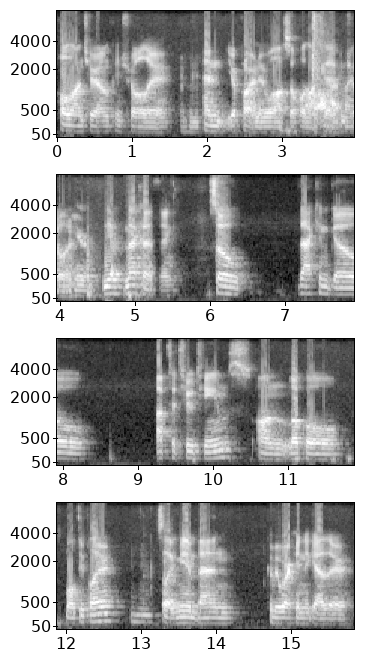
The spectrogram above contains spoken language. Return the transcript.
hold on to your own controller, and your partner will also hold on to I'll that have my own controller. here. Yep. and that kind of thing. So that can go up to two teams on local multiplayer. Mm-hmm. So like me and Ben could be working together.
